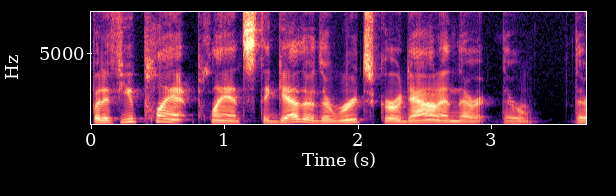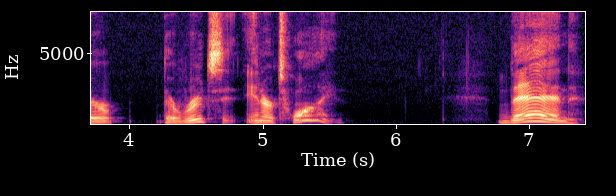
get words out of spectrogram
But if you plant plants together, the roots grow down and their, their, their, their roots intertwine. Then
